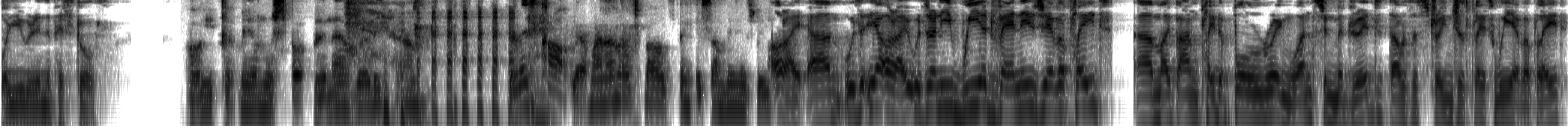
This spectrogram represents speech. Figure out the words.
while you were in the Pistols? oh, you put me on the spot there now, really. Um, let's park that one, and I'll, I'll think of something as we. All right. Um, was it? Yeah. All right. Was there any weird venues you ever played? Uh, my band played a bull ring once in Madrid. That was the strangest place we ever played.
